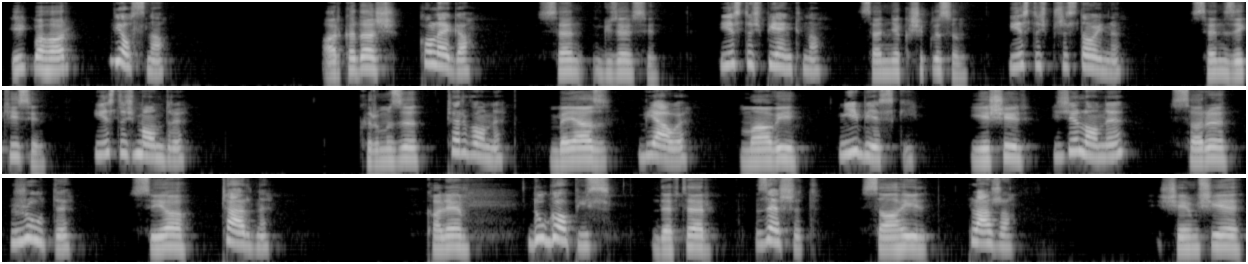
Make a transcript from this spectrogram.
İlkbahar. Wiosna. Arkadaş. Kolega. Sen güzelsin. Jesteś piękna. Sen yakışıklısın. Jesteś przystojny. Sen zekisin. Jesteś mądry. Kırmızı. Czerwony. Beyaz. Biały. Mavi. Niebieski. Yeşil. Zielony. Sarı. Żółty. Siyah. Czarny. Kalem. Długopis. Defter. Zeszyt. Sahil. Plaża. Şemsiye.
